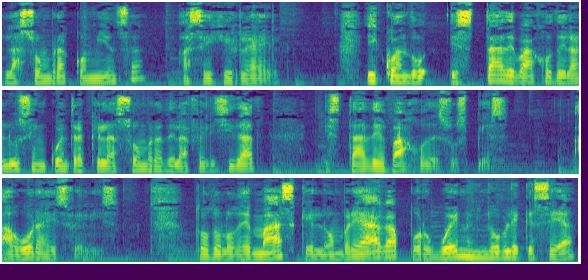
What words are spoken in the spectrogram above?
la sombra comienza a seguirle a él y cuando está debajo de la luz se encuentra que la sombra de la felicidad está debajo de sus pies. Ahora es feliz. Todo lo demás que el hombre haga, por bueno y noble que sea,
